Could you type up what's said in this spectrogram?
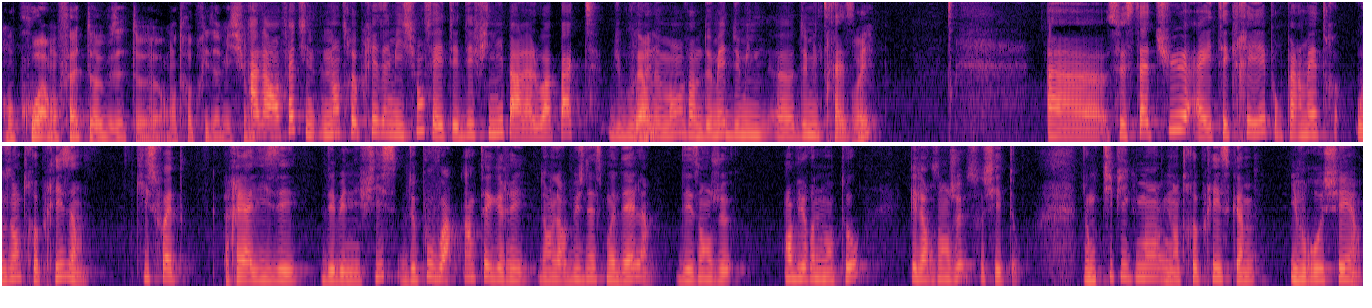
En quoi, en fait, vous êtes euh, entreprise à mission? Alors en fait, une, une entreprise à mission, ça a été défini par la loi Pacte du gouvernement 22 mai 2000, euh, 2013. Oui ce statut a été créé pour permettre aux entreprises qui souhaitent réaliser des bénéfices de pouvoir intégrer dans leur business model des enjeux environnementaux et leurs enjeux sociétaux. Donc typiquement, une entreprise comme Yves Rocher, hein,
